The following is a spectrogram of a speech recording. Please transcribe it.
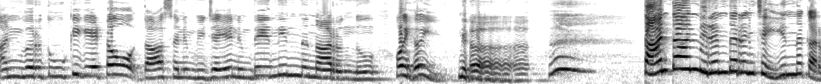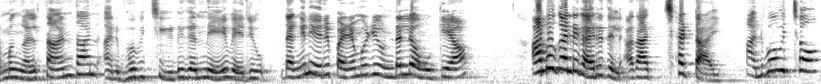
അൻവർ തൂക്കി കേട്ടോ ദാസനും വിജയനും ദേ നിന്ന് നാറുന്നു. ഒയ് ഹൊയ്. താൻ താൻ നിരന്തരം ചെയ്യുന്ന കർമ്മങ്ങൾ താൻ താൻ അനുഭവിച്ചിടുകന്നേ വരൂ. ഇതങ്ങനെ ഒരു പഴമൊഴി ഉണ്ടല്ലോ മുഖ്യ. അമുഖാന്റെ കാര്യത്തിൽ അത് അച്ചട്ടായി. അനുഭവിച്ചോ?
